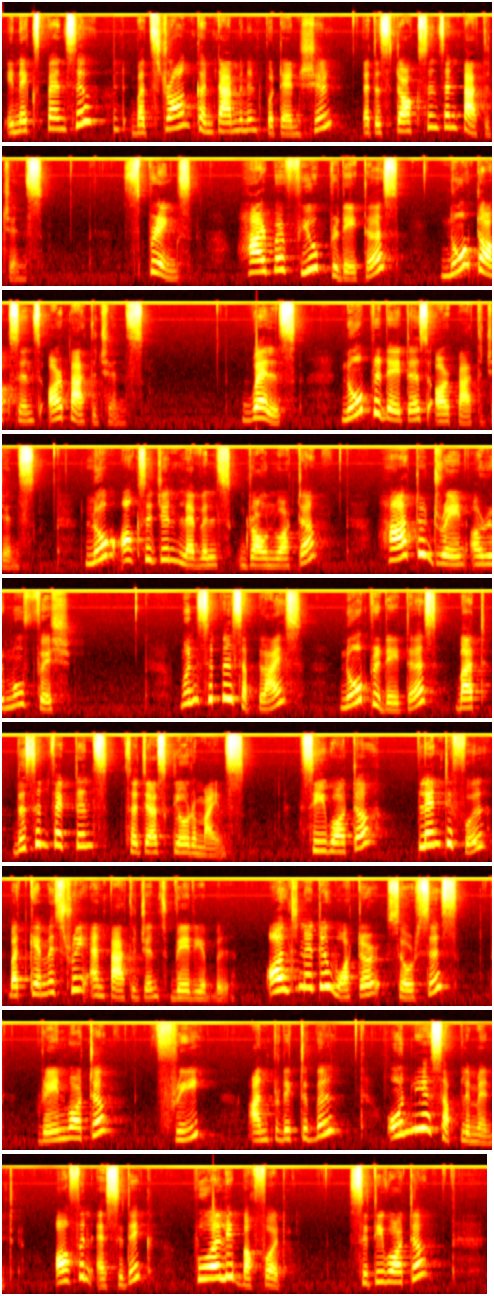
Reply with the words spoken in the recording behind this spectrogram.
inexpensive but strong contaminant potential that is toxins and pathogens. Springs harbor few predators, no toxins or pathogens. Wells, no predators or pathogens. Low oxygen levels groundwater, hard to drain or remove fish. Municipal supplies, no predators but disinfectants such as chloramines. Seawater, plentiful but chemistry and pathogens variable. Alternative water sources, rainwater, free, unpredictable, only a supplement, often acidic, poorly buffered. City water,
